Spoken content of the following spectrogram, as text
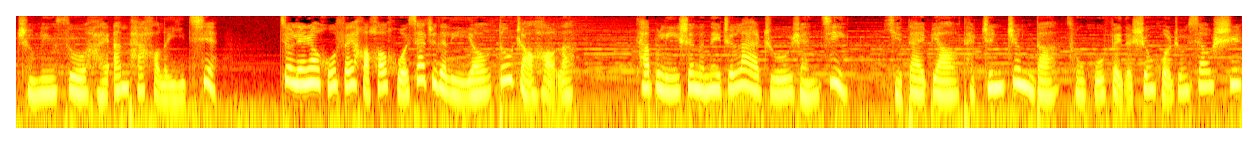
程灵素还安排好了一切，就连让胡斐好好活下去的理由都找好了。他不离身的那支蜡烛燃尽。也代表他真正的从胡斐的生活中消失，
